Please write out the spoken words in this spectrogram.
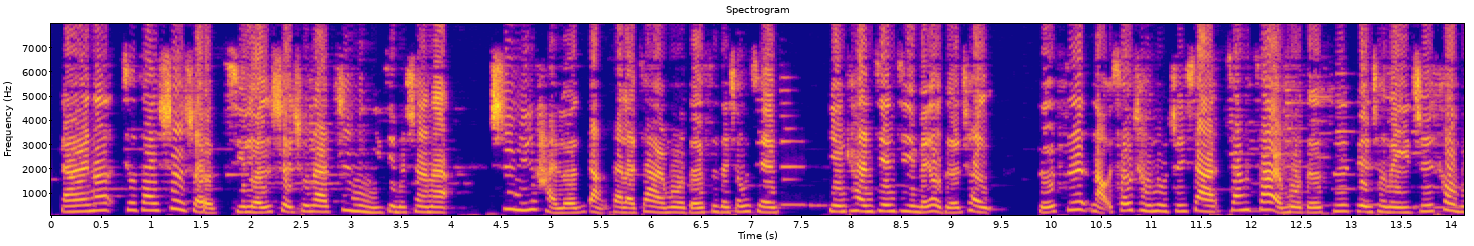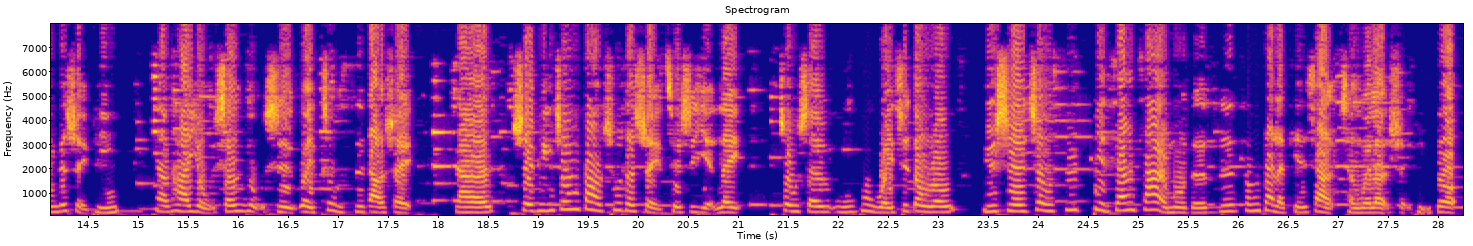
然而呢，就在射手奇轮射出那致命一箭的刹那，侍女海伦挡在了加尔莫德斯的胸前。眼看奸计没有得逞，德斯恼羞成怒之下，将加尔莫德斯变成了一只透明的水瓶，叫他永生永世为宙斯倒水。然而，水瓶中倒出的水却是眼泪，众神无不为之动容。于是，宙斯便将加尔莫德斯封在了天上，成为了水瓶座。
